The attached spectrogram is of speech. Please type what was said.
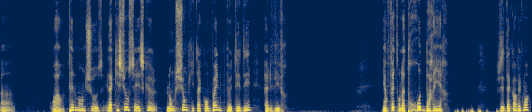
Euh, waouh, tellement de choses. Et la question, c'est est-ce que l'onction qui t'accompagne peut t'aider à le vivre? Et en fait, on a trop de barrières. Vous êtes d'accord avec moi?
